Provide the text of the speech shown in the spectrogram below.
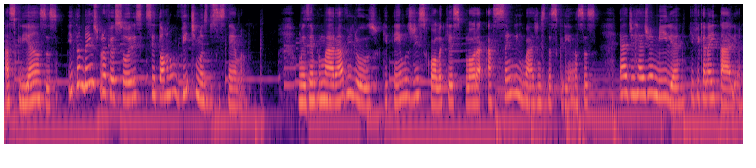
As crianças e também os professores se tornam vítimas do sistema. Um exemplo maravilhoso que temos de escola que explora as 100 linguagens das crianças é a de Reggio Emília, que fica na Itália,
